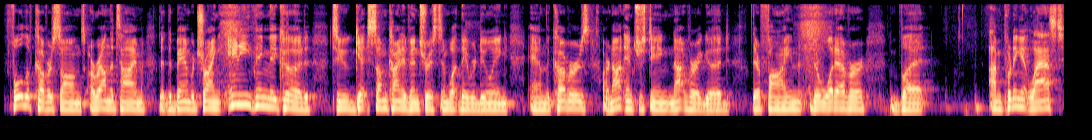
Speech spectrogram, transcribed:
full of cover songs around the time that the band were trying anything they could to get some kind of interest in what they were doing. And the covers are not interesting, not very good. They're fine, they're whatever, but I'm putting it last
